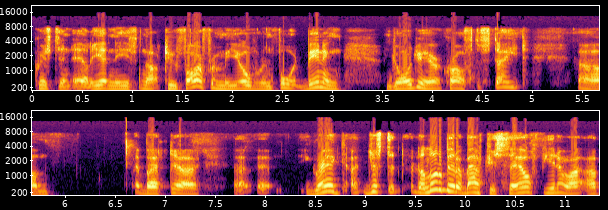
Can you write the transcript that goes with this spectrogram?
Christian Elliott, and he's not too far from me over in Fort Benning, Georgia, here across the state. Um, but uh, uh, Greg, just a, a, little bit about yourself. You know, I,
